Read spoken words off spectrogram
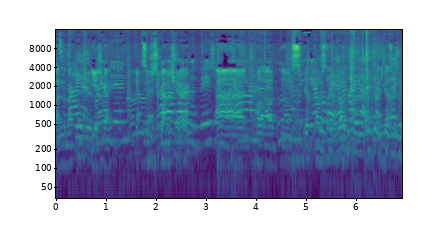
button in the back. Tanai, and The Asian guy. Yeah, so just uh, grab a chair One-on-one with Beijing, Ryan, uh, and pull out the Boone, script Guillermo, or and something. everybody else. You guys are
